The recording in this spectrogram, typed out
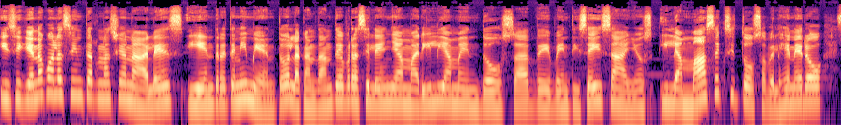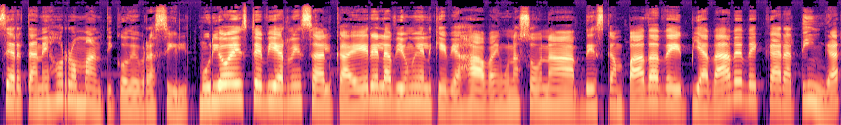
Y siguiendo con las internacionales y entretenimiento, la cantante brasileña Marilia Mendoza, de 26 años, años y la más exitosa del género sertanejo romántico de Brasil, murió este viernes al caer el avión en el que viajaba en una zona descampada de Piedade de Caratinga,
